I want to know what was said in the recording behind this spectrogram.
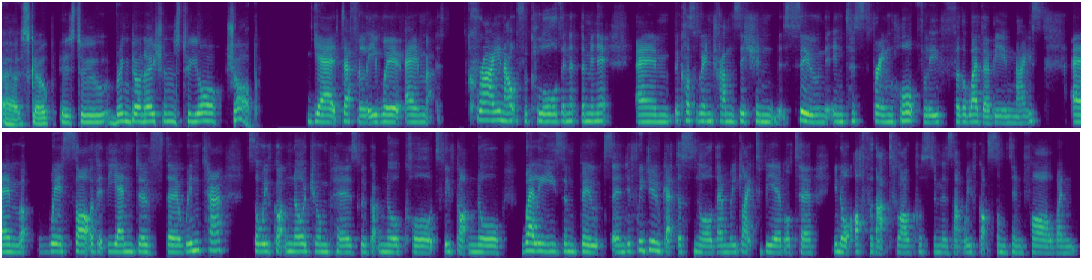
uh, Scope is to bring donations to your shop. Yeah, definitely. We're um, crying out for clothing at the minute um, because we're in transition soon into spring, hopefully, for the weather being nice. Um, we're sort of at the end of the winter. So we've got no jumpers, we've got no coats, we've got no wellies and boots. And if we do get the snow, then we'd like to be able to, you know, offer that to our customers that we've got something for when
